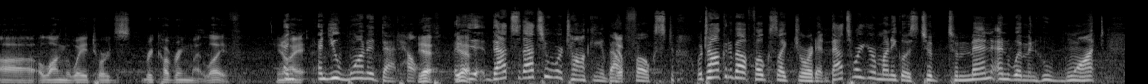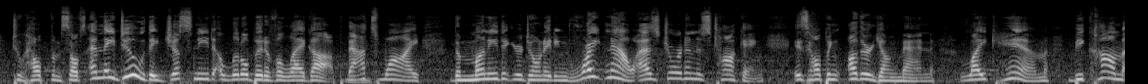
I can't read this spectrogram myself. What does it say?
uh, along the way towards recovering my life. You know, and, I, and, you wanted that help. Yeah, yeah. Uh, that's that's who we're talking about, yep. folks. We're talking about folks like Jordan. That's where your money goes to to men and women who want to help themselves. And they do. They just need a little bit of a leg up. Mm-hmm. That's why the money that you're donating right now, as Jordan is talking, is helping other young men like him become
